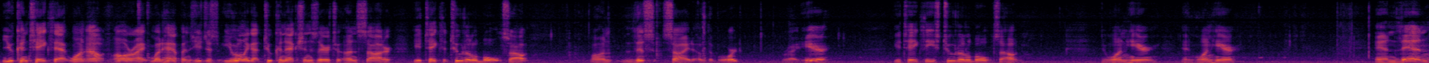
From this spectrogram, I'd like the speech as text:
You can take that one out. All right, what happens? You just you only got two connections there to unsolder. You take the two little bolts out on this side of the board, right here. You take these two little bolts out one here and one here. And then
